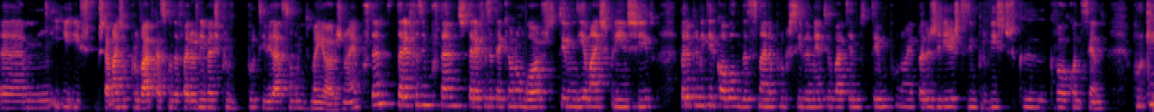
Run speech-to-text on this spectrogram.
um, e, e, está mais do que provado que à segunda-feira os níveis de produtividade são muito maiores, não é? Portanto, tarefas importantes, tarefas até que eu não gosto, ter um dia mais preenchido para permitir que ao longo da semana progressivamente eu vá tendo tempo, não é? Para gerir estes imprevistos que, que vão acontecendo. Porque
